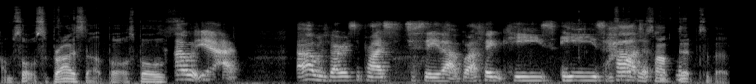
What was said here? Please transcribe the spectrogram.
I'm sort of surprised at, but I suppose I, w- yeah, I was very surprised to see that, but I think he's he's his had. a levels have couple dipped a bit.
